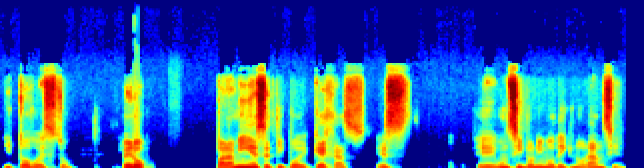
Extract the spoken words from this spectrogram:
y todo esto. Pero para mí ese tipo de quejas es eh, un sinónimo de ignorancia.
